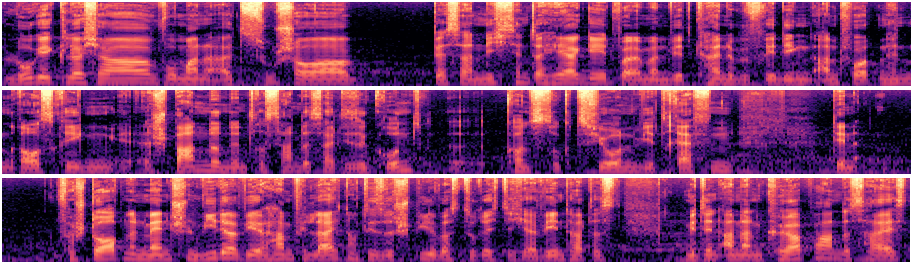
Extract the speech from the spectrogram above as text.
Logiklöcher, wo man als Zuschauer besser nicht hinterhergeht, weil man wird keine befriedigenden Antworten hinten rauskriegen. Spannend und interessant ist halt diese Grundkonstruktion. Wir treffen den verstorbenen Menschen wieder. Wir haben vielleicht noch dieses Spiel, was du richtig erwähnt hattest, mit den anderen Körpern. Das heißt,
